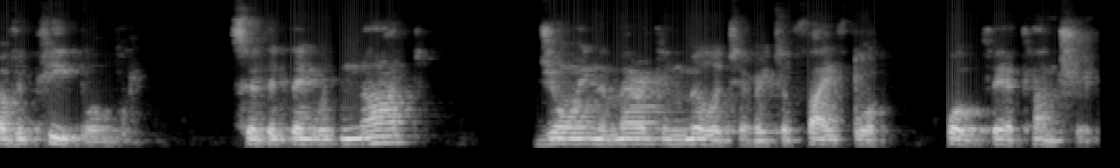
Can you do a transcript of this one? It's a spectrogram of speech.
of the people said that they would not join the American military to fight for, quote, their country.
